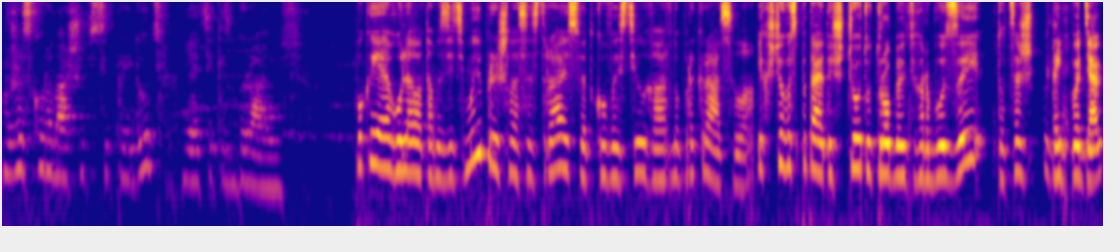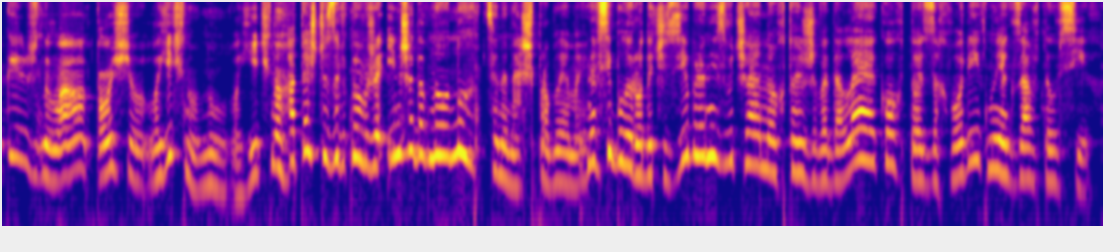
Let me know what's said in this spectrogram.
Вже скоро наші всі прийдуть, я тільки збираюсь. Поки я гуляла там з дітьми, прийшла сестра і святковий стіл гарно прикрасила. Якщо ви спитаєте, що тут роблять гарбузи, то це ж день подяки, жнива, тощо. Логічно? Ну логічно. А те, що за вікном вже інше давно, ну це не наші проблеми. Не всі були родичі зібрані, звичайно. Хтось живе далеко, хтось захворів, ну як завжди у всіх.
